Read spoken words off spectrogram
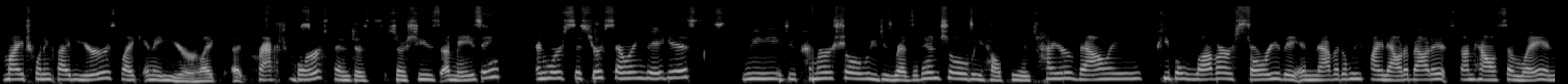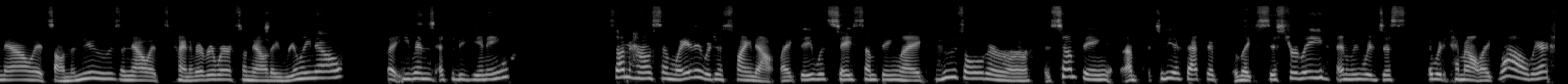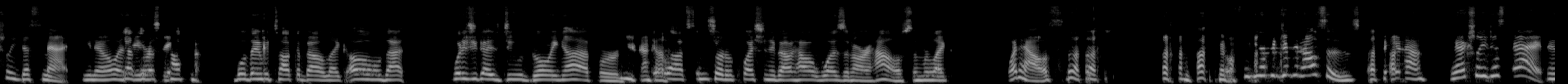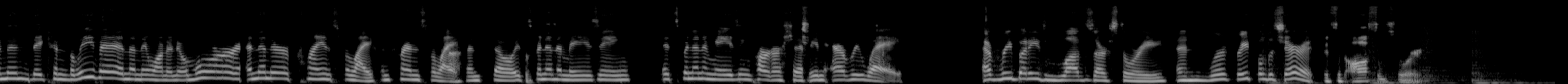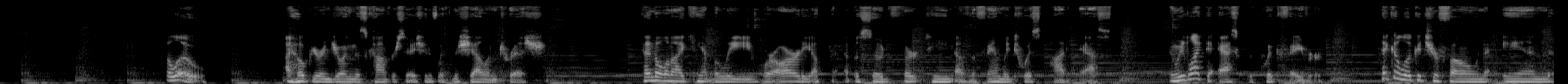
my 25 years like in a year like a crash course and just so she's amazing and we're sisters selling vegas we do commercial we do residential we help the entire valley people love our story they inevitably find out about it somehow some way and now it's on the news and now it's kind of everywhere so now they really know but even at the beginning somehow, some way, they would just find out. Like they would say something like, "Who's older?" or something uh, to the effect of like sisterly, and we would just it would come out like, "Wow, we actually just met," you know. And Yeah, they were like, well, they would talk about like, oh, that. What did you guys do growing up? Or Yeah. they'll ask some sort of question about how it was in our house, and we're like, "What house?" we grew up in different houses. yeah, we actually just met, and then they couldn't believe it, and then they want to know more, and then they're clients for life and friends for life, and so it's been an amazing. It's been an amazing partnership in every way. Everybody loves our story, and we're grateful to share it. It's an awesome story. Hello. I hope you're enjoying this conversation with Michele and Trish. Kendall and I can't believe we're already up to episode 13 of the Family Twist podcast. And we'd like to ask a quick favor. Take a look at your phone and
